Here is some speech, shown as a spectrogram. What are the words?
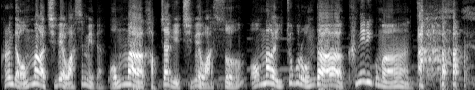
그런데 엄마가 집에 왔습니다. 엄마가 갑자기 집에 왔어? 엄마가 이쪽으로 온다. 큰일이구만.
